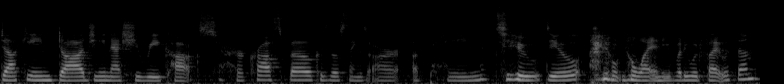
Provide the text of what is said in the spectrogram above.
ducking, dodging as she recocks her crossbow, because those things are a pain to do. I don't know why anybody would fight with them.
